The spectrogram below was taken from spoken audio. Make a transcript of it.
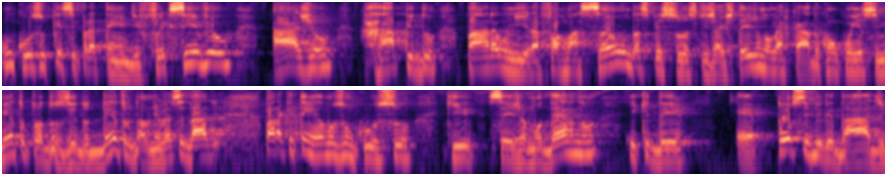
um curso que se pretende flexível, ágil, rápido, para unir a formação das pessoas que já estejam no mercado com o conhecimento produzido dentro da universidade, para que tenhamos um curso que seja moderno e que dê é, possibilidade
